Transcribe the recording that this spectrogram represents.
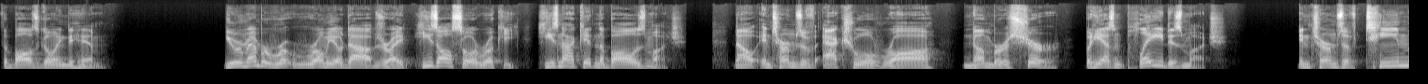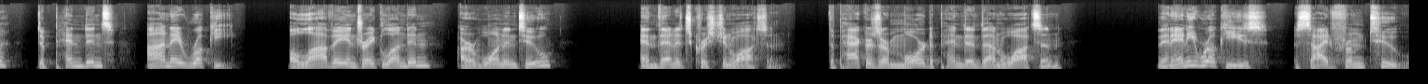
the ball's going to him. You remember R- Romeo Doubs, right? He's also a rookie. He's not getting the ball as much. Now, in terms of actual raw numbers, sure, but he hasn't played as much. In terms of team dependence on a rookie, Olave and Drake London are one and two, and then it's Christian Watson the Packers are more dependent on Watson than any rookies aside from two,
